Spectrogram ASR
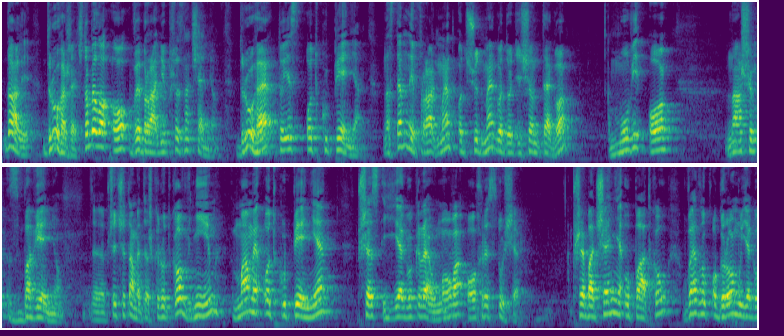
Dalej, druga rzecz, to było o wybraniu przeznaczenia. Drugie to jest odkupienie. Następny fragment od 7 do 10 mówi o naszym zbawieniu. Przeczytamy też krótko. W nim mamy odkupienie przez Jego krew. Mowa o Chrystusie. Przebaczenie upadków według ogromu Jego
